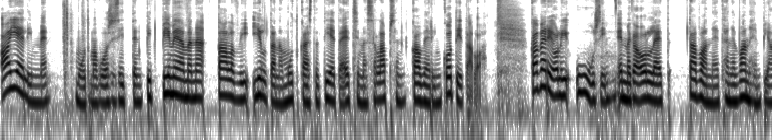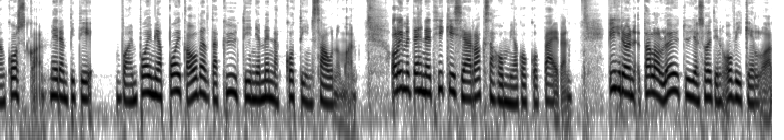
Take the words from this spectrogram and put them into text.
Ajelimme muutama vuosi sitten pimeämänä talvi-iltana mutkaista tietä etsimässä lapsen kaverin kotitaloa. Kaveri oli uusi, emmekä olleet tavanneet hänen vanhempiaan koskaan. Meidän piti vain poimia poika ovelta kyytiin ja mennä kotiin saunomaan. Olimme tehneet hikisiä raksahommia koko päivän. Vihdoin talo löytyi ja soitin ovikelloa.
